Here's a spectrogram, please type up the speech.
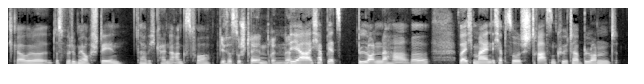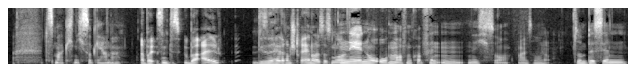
Ich glaube, das würde mir auch stehen. Da habe ich keine Angst vor. Jetzt hast du Strähnen drin, ne? Ja, ich habe jetzt blonde Haare, weil ich meine, ich habe so Straßenköterblond. Das mag ich nicht so gerne. Aber sind das überall diese helleren Strähnen oder ist das nur? Nee, nur oben auf dem Kopf, hinten nicht so. Also ja. so ein bisschen.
